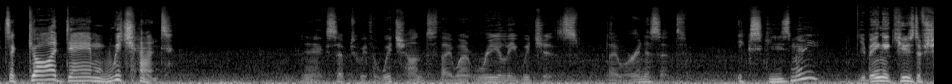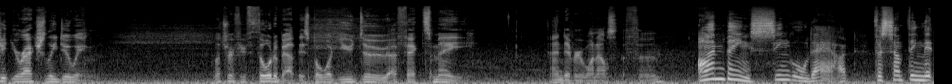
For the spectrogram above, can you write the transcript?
It's a goddamn witch hunt. Yeah, except with a witch hunt, they weren't really witches. They were innocent. Excuse me? You're being accused of shit you're actually doing. Not sure if you've thought about this, but what you do affects me. And everyone else at the firm. I'm being singled out for something that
